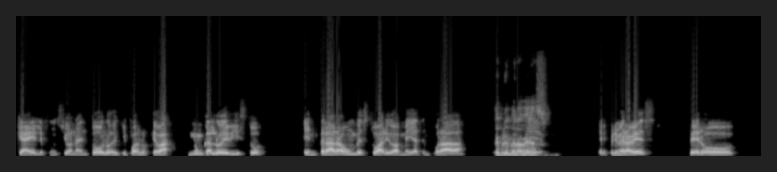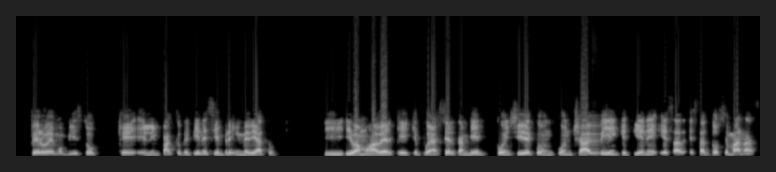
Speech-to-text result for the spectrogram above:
que a él le funciona en todos los equipos a los que va. Nunca lo he visto entrar a un vestuario a media temporada. Es primera vez. Eh, es primera vez, pero, pero hemos visto que el impacto que tiene siempre es inmediato y, y vamos a ver qué, qué, puede hacer. También coincide con, con Xavi en que tiene esa, estas dos semanas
